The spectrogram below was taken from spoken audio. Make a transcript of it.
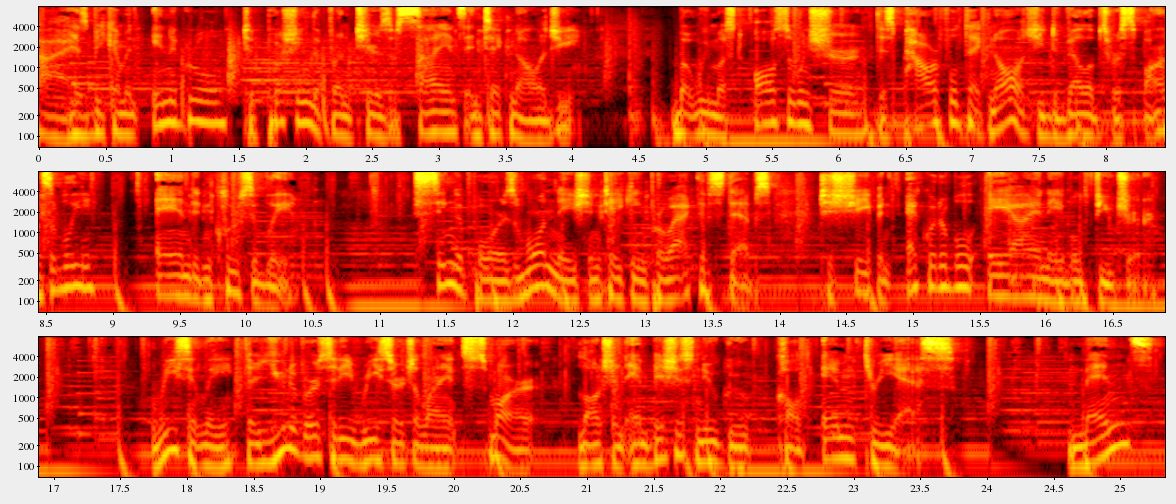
AI has become an integral to pushing the frontiers of science and technology but we must also ensure this powerful technology develops responsibly and inclusively. Singapore is one nation taking proactive steps to shape an equitable AI enabled future. Recently, their University Research Alliance SMART launched an ambitious new group called M3S Mens,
